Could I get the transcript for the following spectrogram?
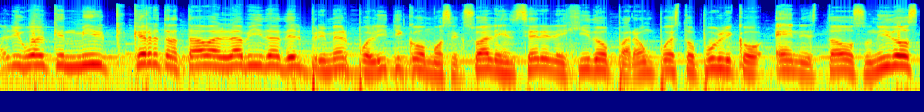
Al igual que en Milk, que retrataba la vida del primer político homosexual en ser elegido para un puesto público en Estados Unidos,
